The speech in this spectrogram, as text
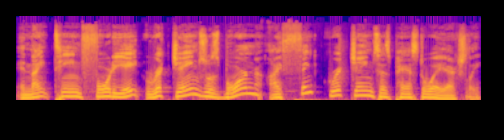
In 1948, Rick James was born. I think Rick James has passed away actually.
